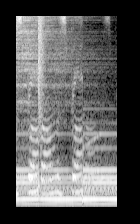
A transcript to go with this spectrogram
Bombs beat. Bombs.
